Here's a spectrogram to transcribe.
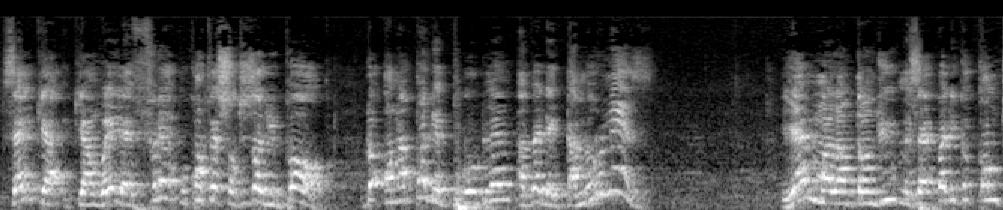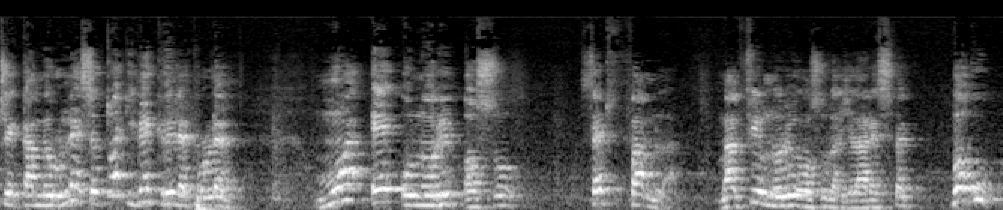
Celle qui a, qui envoyé les frères pour qu'on fasse sortir ça du port. Donc on n'a pas de problème avec les Camerounaises. Il y a un malentendu, mais ça ne veut pas dire que comme tu es Camerounais, c'est toi qui viens créer les problèmes. Moi et Honorine Osso, cette femme-là, ma fille Honorine Osso, là, je la respecte beaucoup.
